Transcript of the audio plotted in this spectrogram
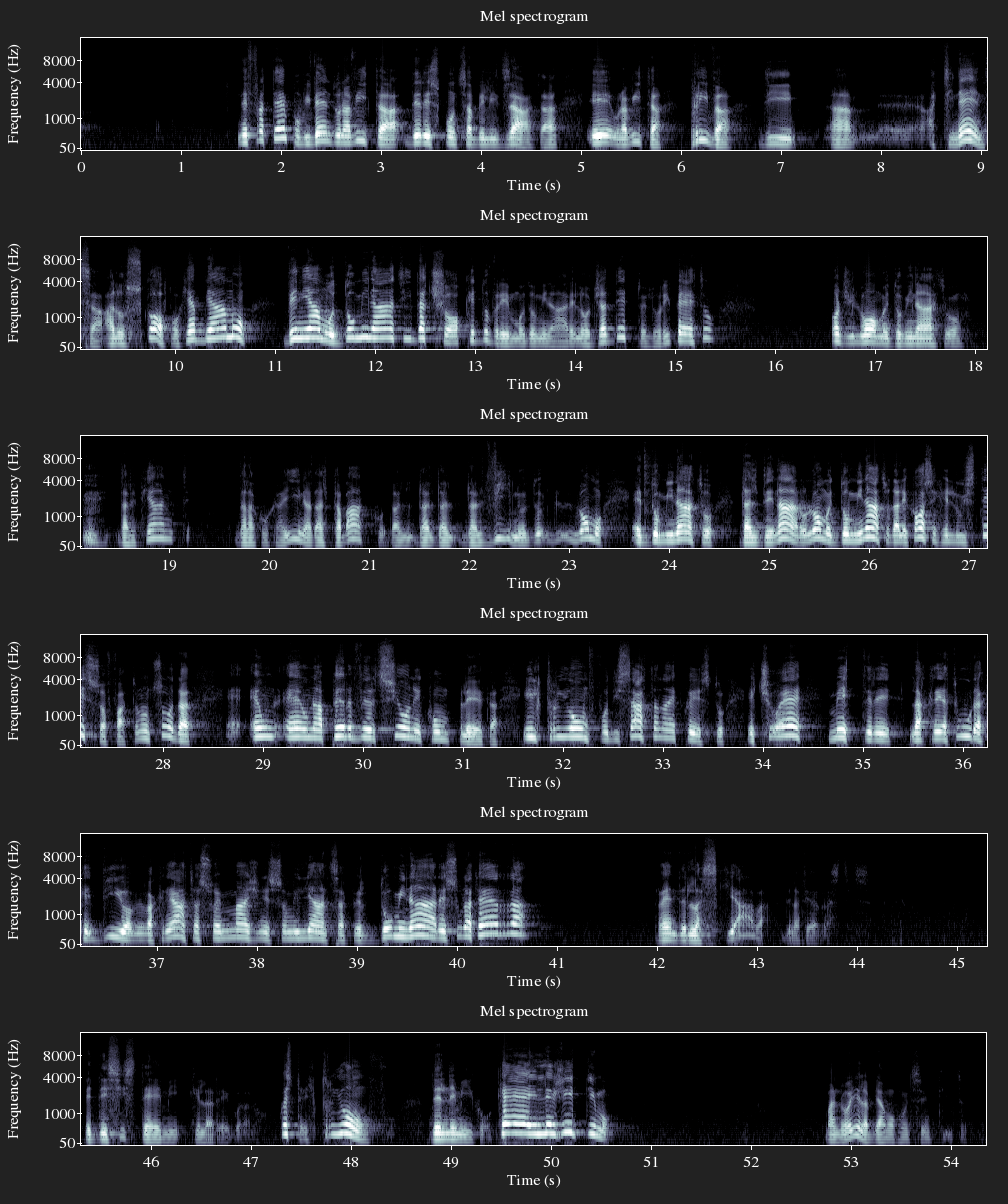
Nel frattempo, vivendo una vita deresponsabilizzata e una vita priva di uh, attinenza allo scopo che abbiamo, veniamo dominati da ciò che dovremmo dominare. L'ho già detto e lo ripeto, oggi l'uomo è dominato dalle piante, dalla cocaina, dal tabacco, dal, dal, dal, dal, vino, l'uomo è dominato dal denaro, l'uomo è dominato dalle cose che lui stesso ha fatto, non solo da, è, un, è una perversione completa. Il trionfo di Satana è questo, e cioè mettere la creatura che Dio aveva creato a sua immagine e somiglianza per dominare sulla terra, renderla schiava della terra stessa e dei sistemi che la regolano. Questo è il trionfo del nemico, che è illegittimo. Ma noi gliel'abbiamo consentito.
